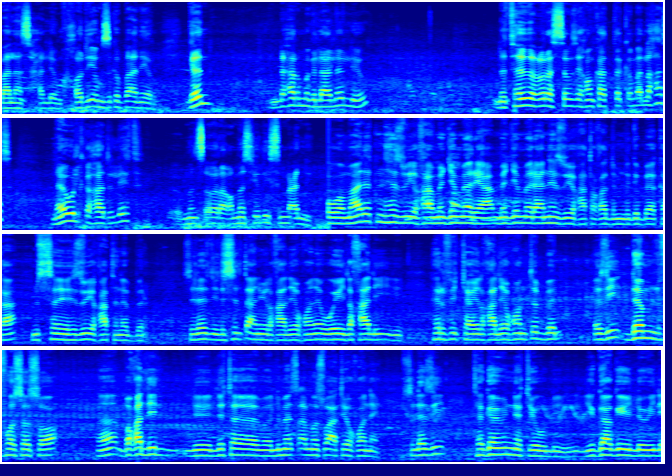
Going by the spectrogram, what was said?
ባላንስ ሓልዮም ክኸዱ እዮም ዝግባእ ነይሩ ግን እንድሕር ምግላለል እዩ ነቲ ሕብረተሰብ ዘይኮንካ ትጠቀም ኣለኻስ ናይ ውልቅኻ ድሌት ምንፅብራቕ መሲሉ ይስምዐኒ ማለት ንህዝቢ ኢኻ መጀመርያ መጀመርያ ንህዝቢ ኢኻ ተቐድም ዝግበአካ ምስ ህዝቢ ኢኻ ትነብር ስለዚ ንስልጣን ኢልካ ዘይኮነ ወይ ንካሊእ ህርፍቻ ኢልካ ዘይኮነ ትብል እዚ ደም ዝፈሰሶ ብቐሊል ልመፀ መስዋዕቲ የኮነ ስለዚ ተገቢነት የብሉ ይጋገየሉ ኢለ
